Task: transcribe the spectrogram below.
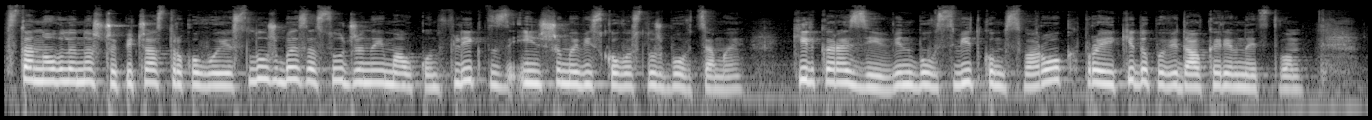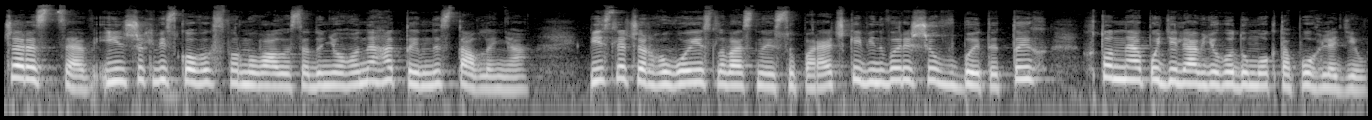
Встановлено, що під час строкової служби засуджений мав конфлікт з іншими військовослужбовцями. Кілька разів він був свідком сварок, про які доповідав керівництво. Через це в інших військових сформувалося до нього негативне ставлення. Після чергової словесної суперечки він вирішив вбити тих, хто не поділяв його думок та поглядів.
